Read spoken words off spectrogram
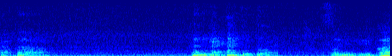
ครับก็ ก็มีการตั้งจุดตรวจส่วนอื่นๆก็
